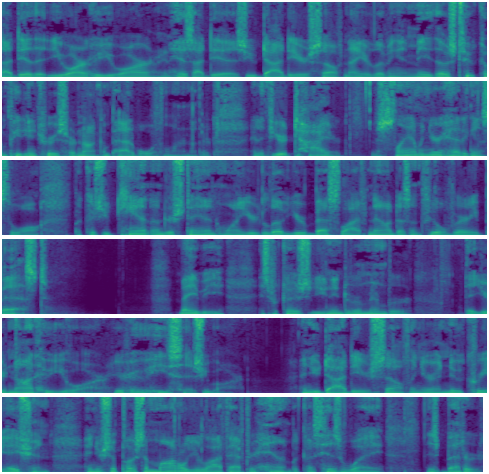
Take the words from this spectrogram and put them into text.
idea that you are who you are, and his idea is you died to yourself, now you're living in me. Those two competing truths are not compatible with one another. And if you're tired of slamming your head against the wall because you can't understand why your, your best life now doesn't feel very best, maybe it's because you need to remember that you're not who you are, you're who he says you are and you died to yourself and you're a new creation and you're supposed to model your life after him because his way is better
